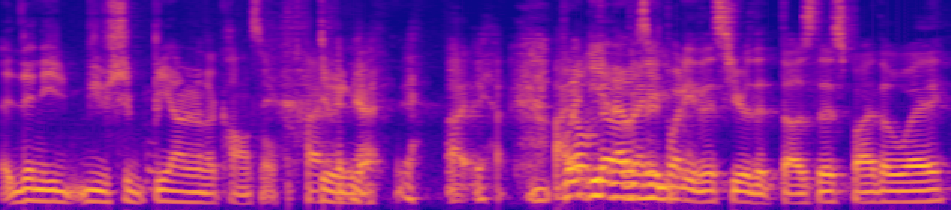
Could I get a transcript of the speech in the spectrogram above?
then you you should be on another console doing yeah, that. yeah. I, I don't yeah, know of was a- anybody this year that does this. By the way,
